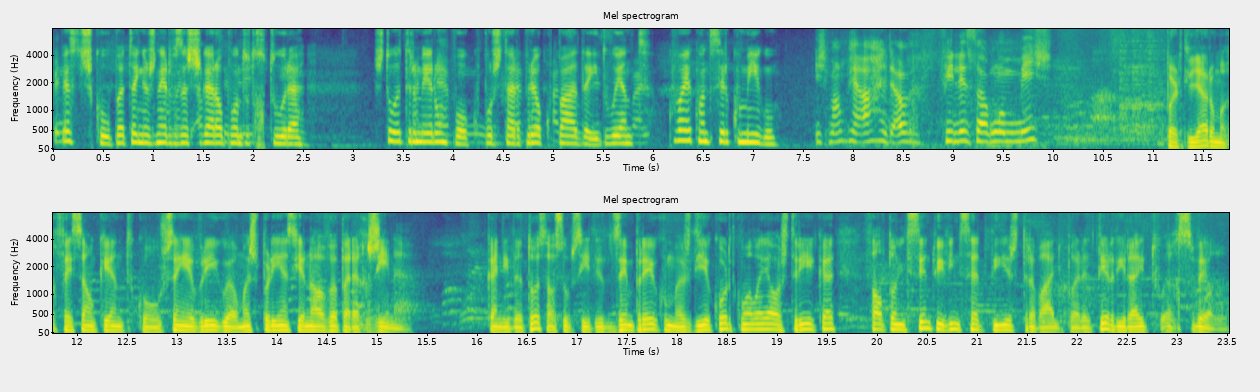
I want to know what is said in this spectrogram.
Peço desculpa, tenho os nervos a chegar ao ponto de ruptura. Estou a tremer um pouco por estar preocupada e doente. O que vai acontecer comigo? Partilhar uma refeição quente com os sem-abrigo é uma experiência nova para Regina. Candidatou-se ao subsídio de desemprego, mas, de acordo com a lei austríaca, faltam-lhe 127 dias de trabalho para ter direito a recebê-lo.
